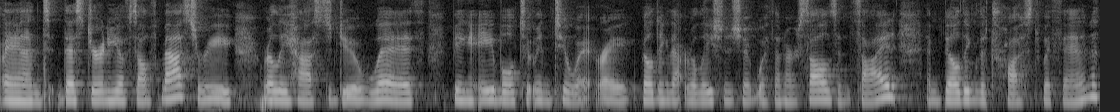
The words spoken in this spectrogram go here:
And this journey of self mastery really has to do with being able to intuit, right? Building that relationship within ourselves inside and building the trust within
